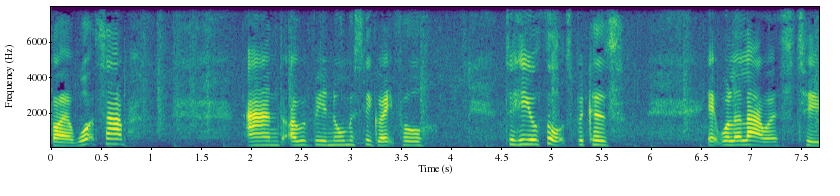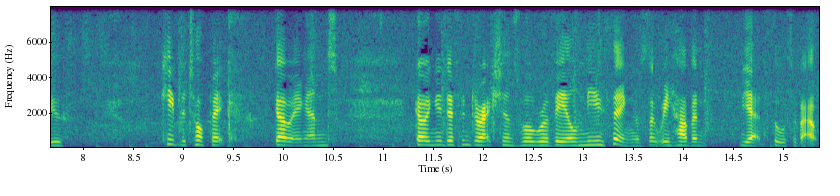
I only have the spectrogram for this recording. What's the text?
via WhatsApp, and I would be enormously grateful to hear your thoughts because it will allow us to keep the topic going and going in different directions will reveal new things that we haven't yet thought about.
